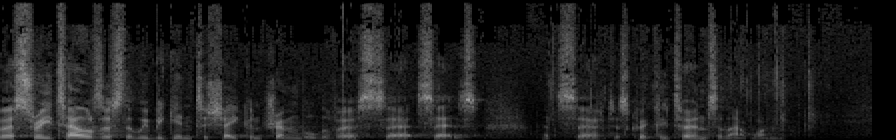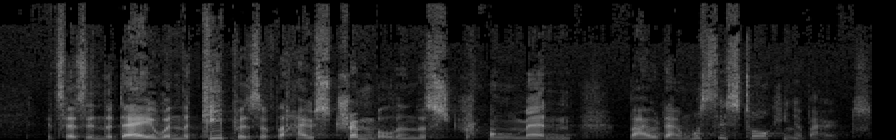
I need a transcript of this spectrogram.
Verse 3 tells us that we begin to shake and tremble, the verse uh, says. Let's uh, just quickly turn to that one. It says, In the day when the keepers of the house tremble and the strong men bow down. What's this talking about?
